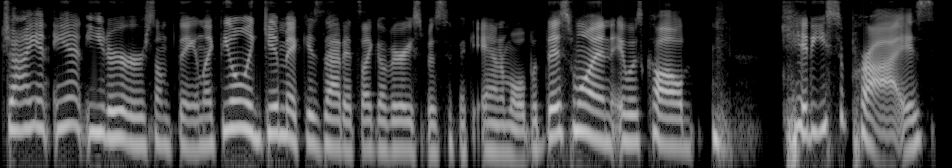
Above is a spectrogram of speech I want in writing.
giant anteater or something. Like the only gimmick is that it's like a very specific animal. But this one, it was called Kitty Surprise.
